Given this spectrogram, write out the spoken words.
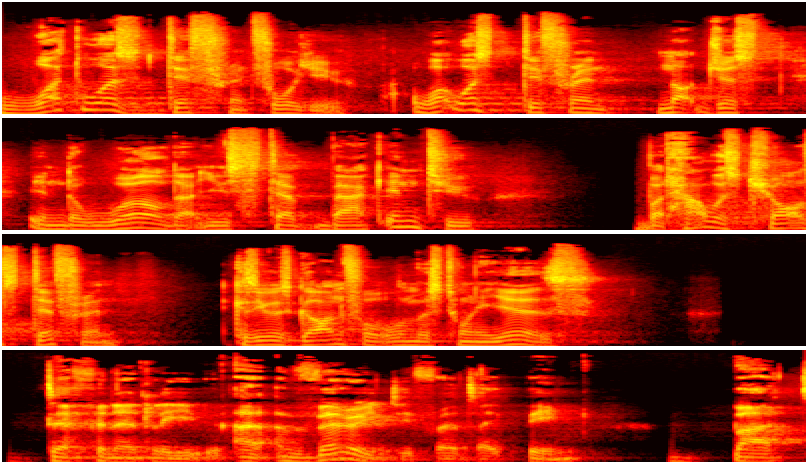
What was different for you? What was different, not just in the world that you stepped back into, but how was Charles different? Because he was gone for almost 20 years. Definitely, uh, very different, I think. But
